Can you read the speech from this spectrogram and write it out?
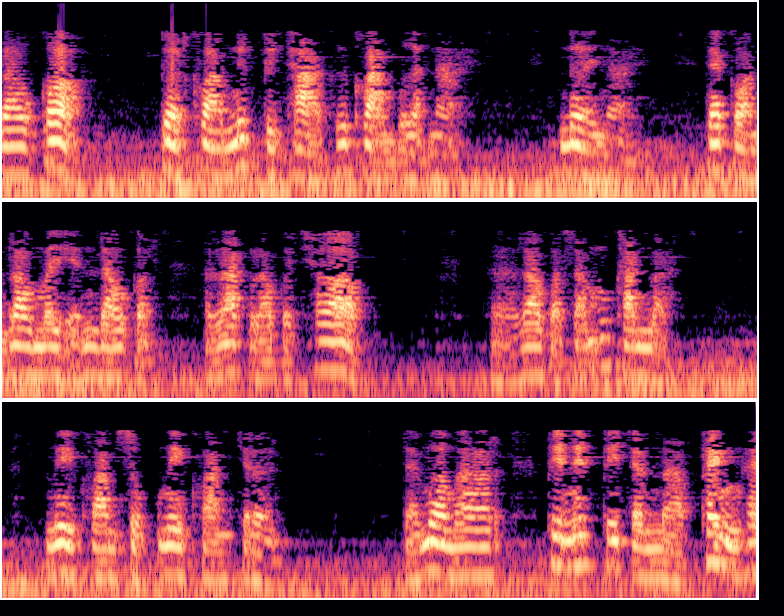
เราก็เกิดความนึกปิทาคือความเบื่อหน่ายเหนื่อยหน่าย แต่ก่อนเราไม่เห็นเราก็รักเราก็ชอบ เราก็สำคัญว่ามีความสุขมีความเจริญ แต่เมื่อมาพินิจพิจารณาเพ่งให้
